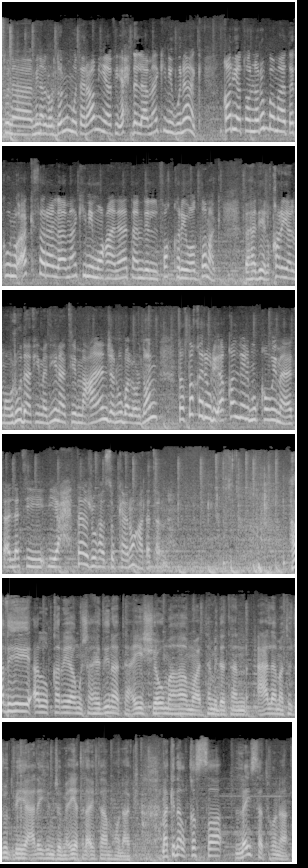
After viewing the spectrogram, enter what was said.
صفحتنا من الأردن مترامية في إحدى الأماكن هناك. قرية لربما تكون أكثر الأماكن معاناة للفقر والضنك. فهذه القرية الموجودة في مدينة معان جنوب الأردن تفتقر لأقل المقومات التي يحتاجها السكان عادة. هذه القرية مشاهدينا تعيش يومها معتمدة على ما تجود به عليهم جمعية الأيتام هناك. لكن القصة ليست هنا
